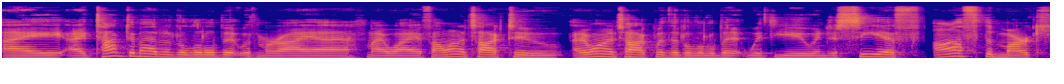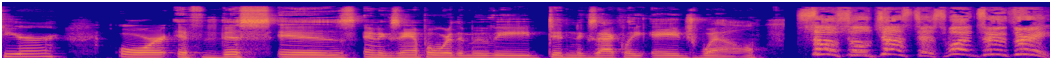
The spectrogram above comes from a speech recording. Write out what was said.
I I talked about it a little bit with Mariah, my wife. I want to talk to I want to talk with it a little bit with you, and just see if off the mark here, or if this is an example where the movie didn't exactly age well. Social justice, one, two, three.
